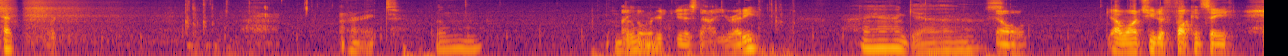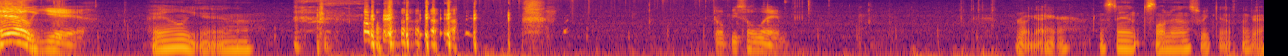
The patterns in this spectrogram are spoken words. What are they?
have. All right. Boom. Michael, boom. we're gonna do this now. You ready? I guess. No. I want you to fucking say hell yeah. Hell yeah. Don't be so lame. What do I got here? Instant slowness, weakness. Okay.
